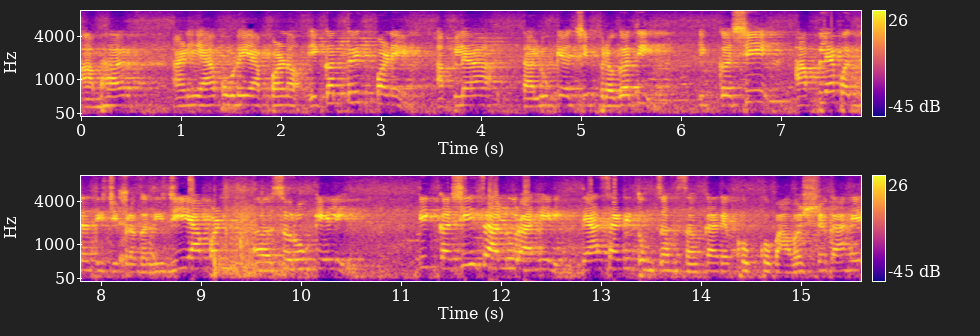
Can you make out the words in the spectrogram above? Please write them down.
आभार. आणि यापुढे आपण एकत्रितपणे आपल्या तालुक्याची प्रगती ही कशी आपल्या पद्धतीची प्रगती जी आपण सुरू केली ती कशी चालू राहील त्यासाठी तुमचं सहकार्य खूप खूप आवश्यक आहे.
